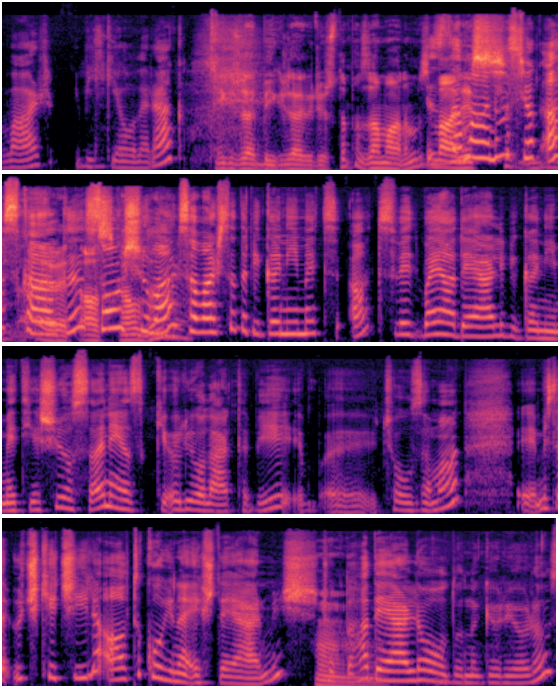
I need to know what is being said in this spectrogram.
var bilgi olarak. Ne güzel bilgiler veriyorsun ama zamanımız maalesef. Zamanımız çok az kaldı. Evet, az Son kaldı. şu var savaşta da bir ganimet at ve bayağı değerli bir ganimet yaşıyorsa ne yazık ki ölüyorlar tabii e, çoğu zaman. E, mesela üç keçiyle altı koyuna eşdeğermiş. Çok Hmm. daha değerli olduğunu görüyoruz.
